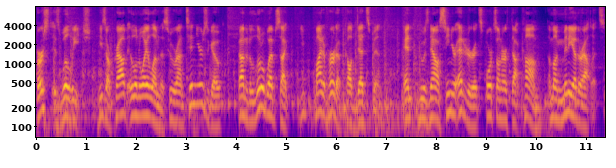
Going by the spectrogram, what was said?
First is Will Leach. He's our proud Illinois alumnus who, around 10 years ago, founded a little website you might have heard of called Deadspin, and who is now a senior editor at sportsonearth.com, among many other outlets.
